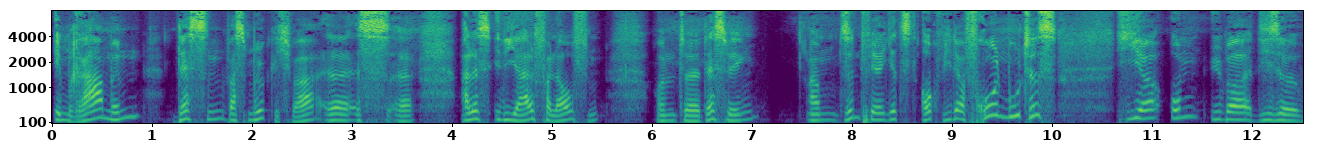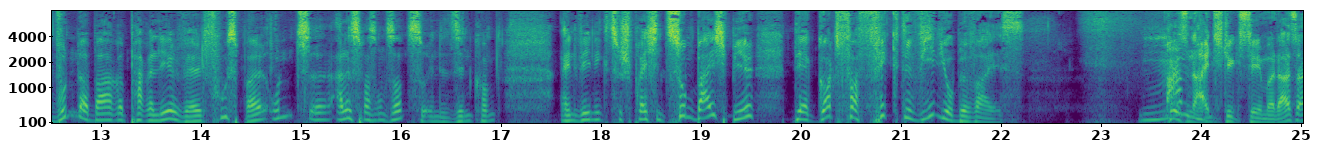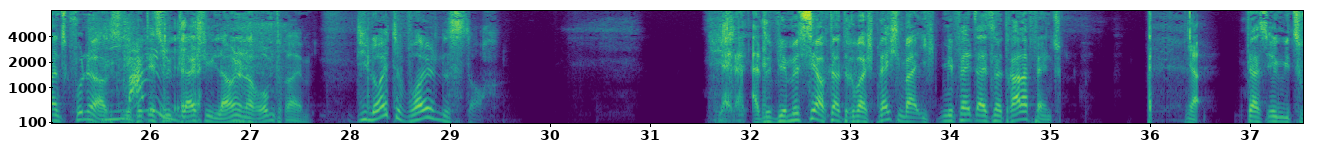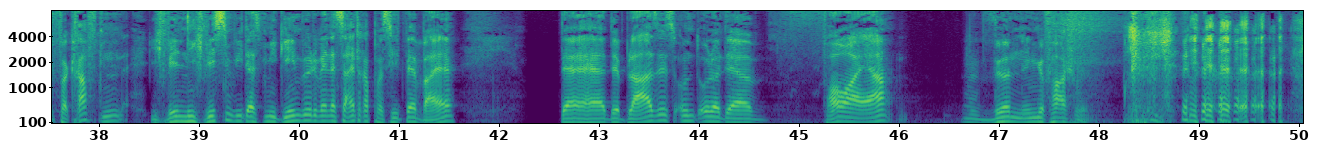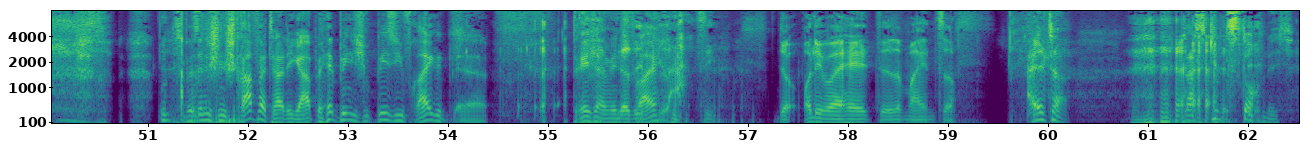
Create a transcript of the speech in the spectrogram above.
Im Rahmen dessen, was möglich war, äh, ist äh, alles ideal verlaufen. Und äh, deswegen ähm, sind wir jetzt auch wieder frohen Mutes hier, um über diese wunderbare Parallelwelt Fußball und äh, alles, was uns sonst so in den Sinn kommt, ein wenig zu sprechen. Zum Beispiel der gottverfickte Videobeweis. Das ist ein Mann, Einstiegsthema. Da hast du eins gefunden, Axel. Mann. Das wird gleich die Laune nach oben treiben. die Leute wollen es doch. Ja, also wir müssen ja auch darüber sprechen, weil ich, mir fällt es als neutraler Fan Ja. Das irgendwie zu verkraften. Ich will nicht wissen, wie das mir gehen würde, wenn das der Eintracht passiert wäre, weil der Herr de Blasis und oder der VAR würden in Gefahr schwimmen. Und Persönlich einen Strafverteidiger habe, bin ich ein bisschen frei, äh, drehe ich ein wenig frei. Der Oliver Held, der Mainzer. Alter, das gibt's doch nicht.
